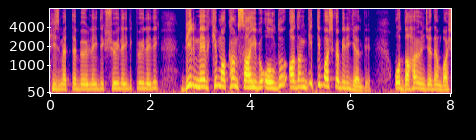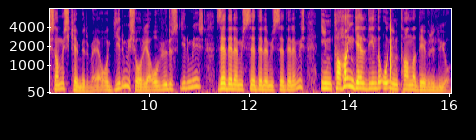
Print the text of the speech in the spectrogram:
hizmette böyleydik şöyleydik böyleydik bir mevki makam sahibi oldu adam gitti başka biri geldi o daha önceden başlamış kemirmeye o girmiş oraya o virüs girmiş zedelemiş zedelemiş zedelemiş imtihan geldiğinde o imtihanla devriliyor.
